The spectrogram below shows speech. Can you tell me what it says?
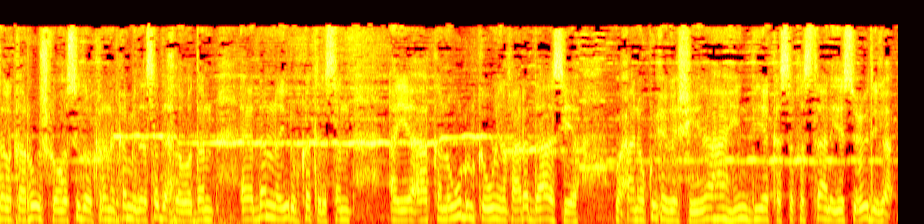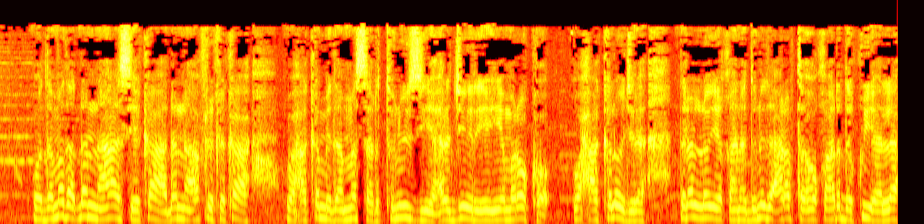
dalka ruushka oo sidoo kalena ka mid ah saddexda waddan ee dhanna yurub ka tirsan ayaa ah kan ugu dhulka weyn qaaradda aasiya waxaana ku xiga shiinaha hindiya kasakhistaan iyo sacuudiga. Wadamada dhanna aasiya ka ah dhanna afrika ka ah waxaa ka mid ah masar tunuusiya aljeeriya iyo morocco waxaa kaloo jira dalal loo yaqaana dunida carabta oo qaaradda ku yaalla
